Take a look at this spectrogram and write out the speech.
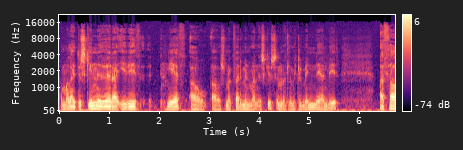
að maður lætur skinnið vera í við hnið á, á svona hverminn mannesku sem er náttúrulega miklu minni en við, að þá,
